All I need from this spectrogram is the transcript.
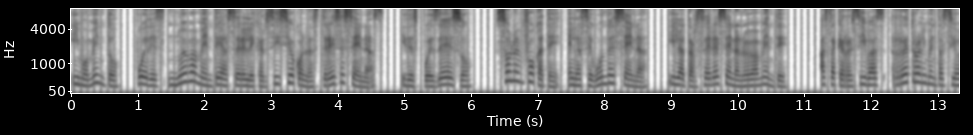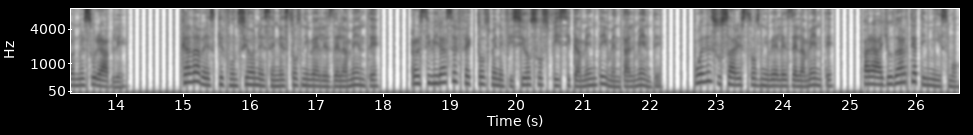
y momento puedes nuevamente hacer el ejercicio con las tres escenas y después de eso, solo enfócate en la segunda escena y la tercera escena nuevamente hasta que recibas retroalimentación mesurable. Cada vez que funciones en estos niveles de la mente, recibirás efectos beneficiosos físicamente y mentalmente. Puedes usar estos niveles de la mente para ayudarte a ti mismo,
